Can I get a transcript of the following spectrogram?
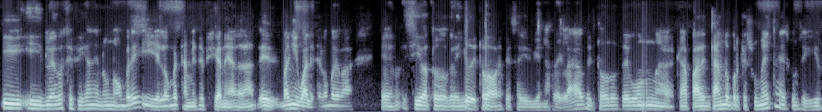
y, y, luego se fijan en un hombre y el hombre también se fija en edad. Eh, van iguales, el hombre va, eh, va todo greñudo y todo, ahora empieza a ir bien arreglado y todo, según acá aparentando, porque su meta es conseguir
